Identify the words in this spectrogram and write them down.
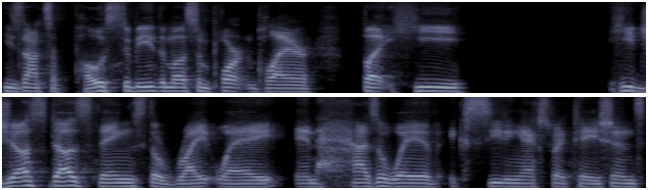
He's not supposed to be the most important player, but he he just does things the right way and has a way of exceeding expectations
